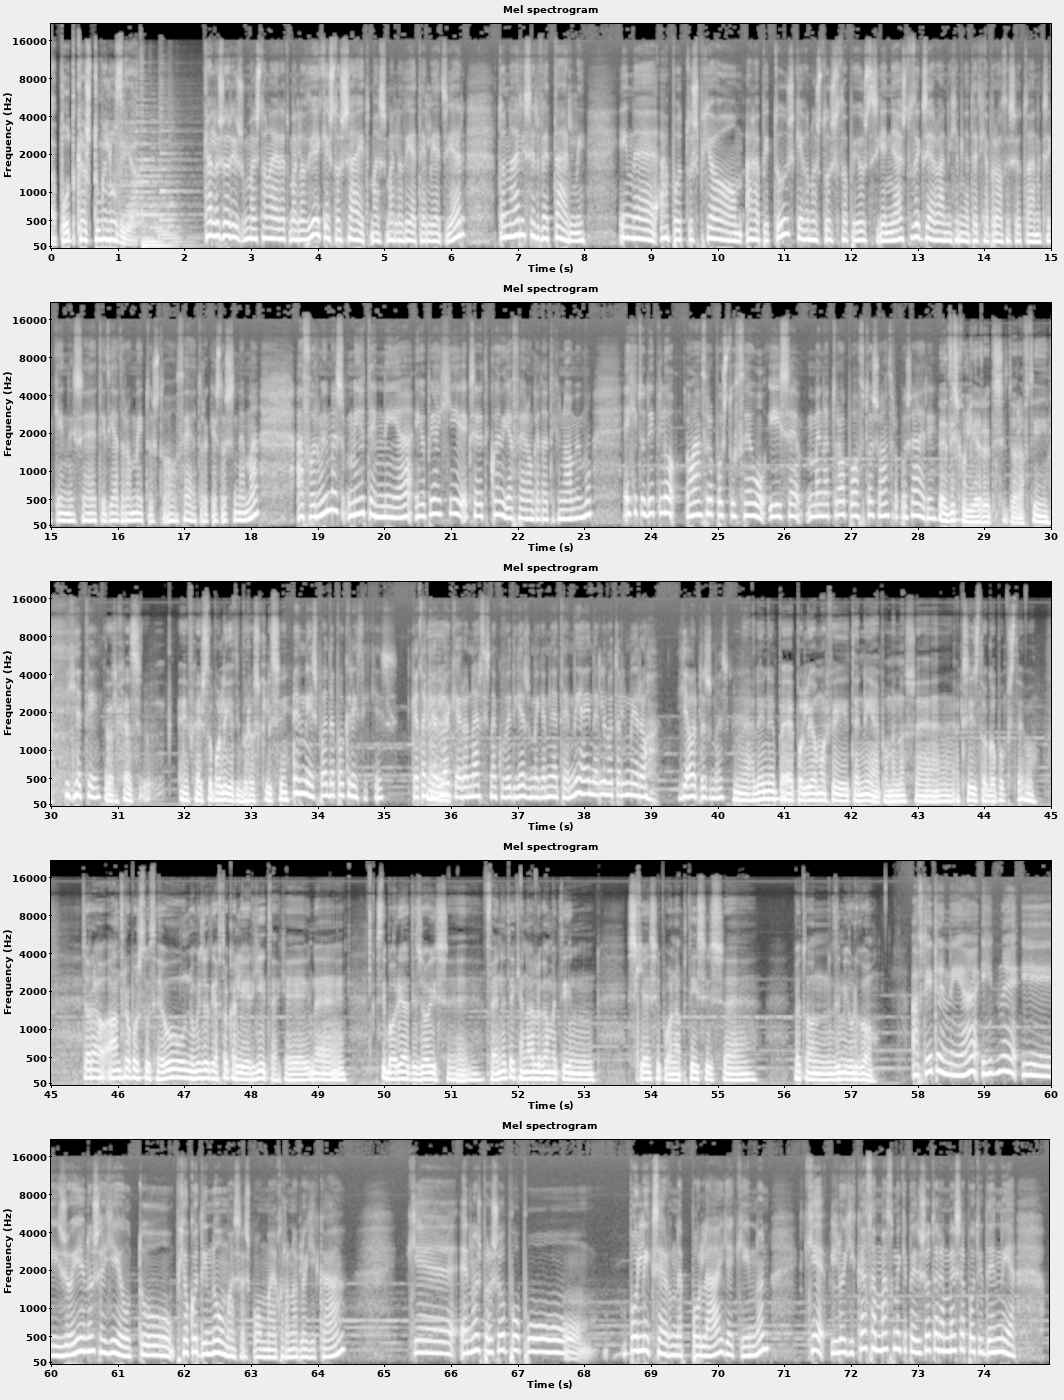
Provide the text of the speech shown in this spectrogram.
Τα podcast του Μελωδία. Καλώς ορίζουμε στον αέρα του Μελωδία και στο site μας μελωδία.gr τον Άρη Σερβετάλη. Είναι από τους πιο αγαπητούς και γνωστούς ηθοποιούς της γενιάς του. Δεν ξέρω αν είχε μια τέτοια πρόθεση όταν ξεκίνησε τη διαδρομή του στο θέατρο και στο σινεμά. Αφορμή μας μια ταινία η οποία έχει εξαιρετικό ενδιαφέρον κατά τη γνώμη μου. Έχει τον τίτλο «Ο άνθρωπος του Θεού». Είσαι με έναν τρόπο αυτός ο άνθρωπος Άρη; Ε, δύσκολη ερώτηση τώρα αυτή. Γιατί; Καταρχάς Ευχαριστώ πολύ για την πρόσκληση. Εμείς που ανταποκρίθηκες. Κατά καλό ε... καιρό να έρθεις να κουβεντιάζουμε για μια ταινία είναι λίγο τολμηρό για όλους μας. Ναι, αλλά είναι ε, πολύ όμορφη ταινία, επομένως ε, αξίζει τον κόπο πιστεύω. Τώρα ο άνθρωπος του Θεού νομίζω ότι αυτό καλλιεργείται και είναι στην πορεία της ζωής ε, φαίνεται και ανάλογα με την σχέση που αναπτύσσεις με τον δημιουργό. Αυτή η ταινία είναι η ζωή ενός Αγίου, του πιο κοντινού μας ας πούμε χρονολογικά και ενός προσώπου που πολλοί ξέρουν πολλά για εκείνον και λογικά θα μάθουμε και περισσότερα μέσα από την ταινία.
